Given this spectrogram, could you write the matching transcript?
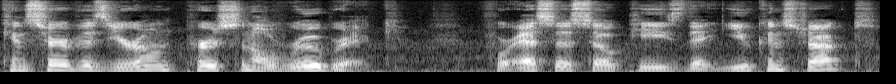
can serve as your own personal rubric for SSOPs that you construct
